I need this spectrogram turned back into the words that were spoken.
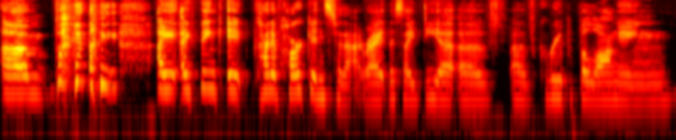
Um, but I, I, I think it kind of harkens to that, right? This idea of of group belonging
